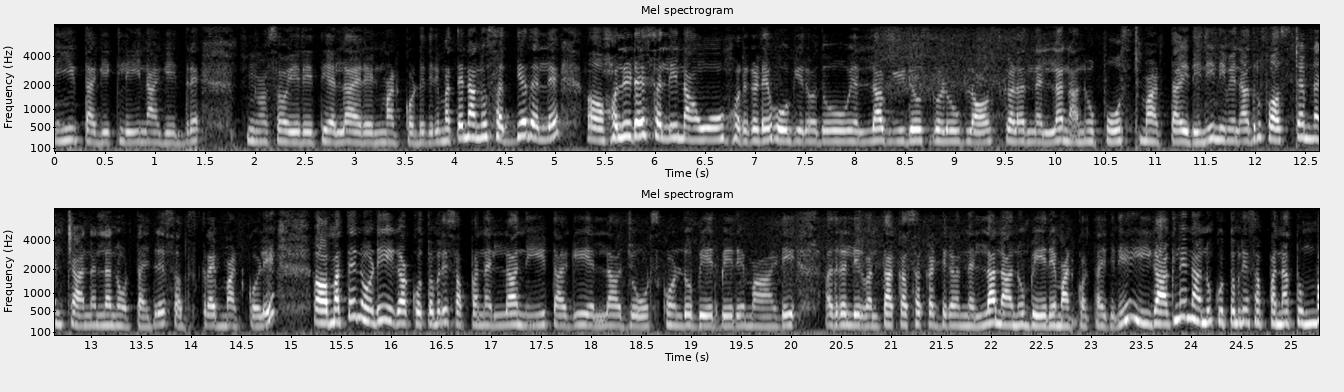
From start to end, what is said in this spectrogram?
ನೀಟಾಗಿ ಕ್ಲೀನಾಗಿ ಇದ್ದರೆ ಸೊ ಈ ರೀತಿ ಎಲ್ಲ ಅರೇಂಜ್ ಮಾಡ್ಕೊಂಡಿದ್ದೀನಿ ಮತ್ತು ನಾನು ಸದ್ಯದಲ್ಲೇ ಹಾಲಿಡೇಸಲ್ಲಿ ನಾವು ಹೊರಗಡೆ ಹೋಗಿರೋದು, ಎಲ್ಲ ವೀಡಿಯೋಸ್ಗಳು ವ್ಲಾಗ್ಸ್ಗಳನ್ನೆಲ್ಲ ನಾನು ಪೋಸ್ಟ್ ಮಾಡ್ತಾ ಇದ್ದೀನಿ. ನೀವೇನಾದರೂ ಫಸ್ಟ್ ಟೈಮ್ ನನ್ನ ಚಾನಲ್ನ ನೋಡ್ತಾ ಇದ್ರೆ ಸಬ್ಸ್ಕ್ರೈಬ್ ಮಾಡ್ಕೊಳ್ಳಿ. ಮತ್ತೆ ನೋಡಿ, ಈಗ ಕೊತ್ತಂಬರಿ ಸೊಪ್ಪನ್ನೆಲ್ಲ ನೀಟಾಗಿ ಎಲ್ಲ ಜೋಡಿಸ್ಕೊಂಡು ಬೇರೆ ಬೇರೆ ಮಾಡಿ ಅದರಲ್ಲಿರುವಂಥ ಕಸ ಕಡ್ಡಿಗಳನ್ನೆಲ್ಲ ನಾನು ಬೇರೆ ಮಾಡ್ಕೊಳ್ತಾ ಇದ್ದೀನಿ. ಈಗಾಗಲೇ ನಾನು ಕೊತ್ತಂಬರಿ ಸೊಪ್ಪನ್ನು ತುಂಬ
